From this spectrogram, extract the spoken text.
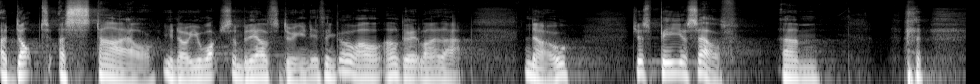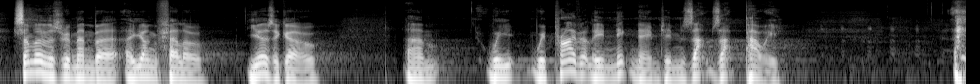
adopt a style. You know, you watch somebody else doing it and you think, oh, I'll, I'll do it like that. No, just be yourself. Um, some of us remember a young fellow years ago. Um, we, we privately nicknamed him Zap Zap Powie. do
